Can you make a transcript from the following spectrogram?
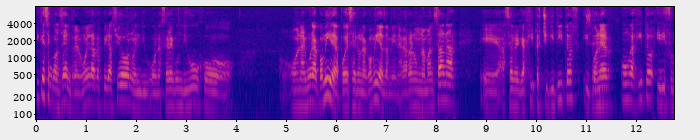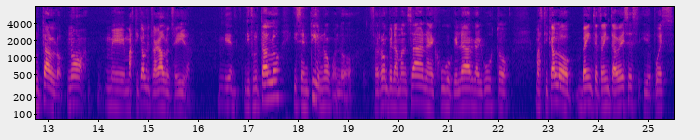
y que se concentren o en la respiración o en, o en hacer algún dibujo o, o en alguna comida, puede ser una comida también, agarrar una manzana, eh, hacer gajitos chiquititos y poner un gajito y disfrutarlo, no masticarlo y tragarlo enseguida. Bien. Disfrutarlo y sentir, ¿no? Cuando se rompe la manzana, el jugo que larga, el gusto, masticarlo 20, 30 veces y después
